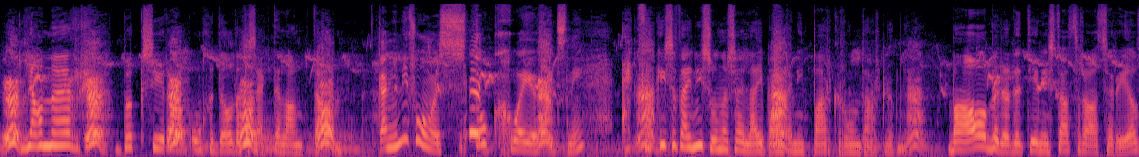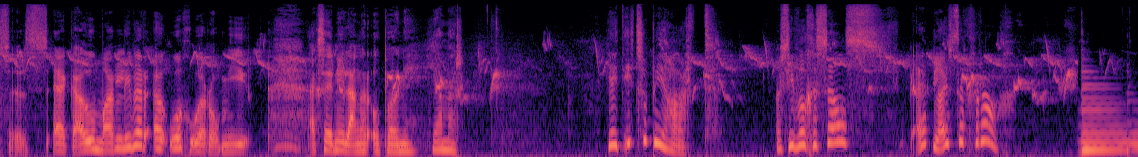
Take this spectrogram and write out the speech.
Jammer, Buksie raak ongeduldig as ek te lank staan. Kan jy nie vir hom 'n stok gooi of iets nie? Ek verkies dat hy nie sonder sy leiband in die park rondhardloop nie. Behalwe dat dit teen die stadsraad se reëls is. Ek hou maar liewer 'n oog oor hom hier. Ek sou nie langer ophou nie. Jammer. Jy het iets op die hart. As jy wil gesels, ek luister graag. Ek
